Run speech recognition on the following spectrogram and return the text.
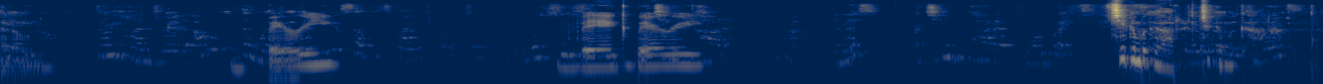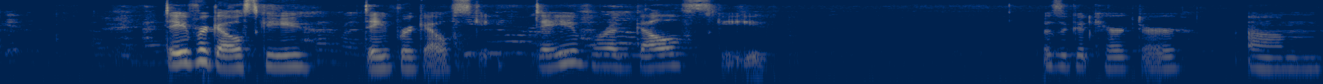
I don't know, 300. I'll leave them with Berry? vague berry. Chicken piccata. Chicken piccata Dave Rogalski. Dave Rogalski. Dave Rogalski was a good character. Um,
